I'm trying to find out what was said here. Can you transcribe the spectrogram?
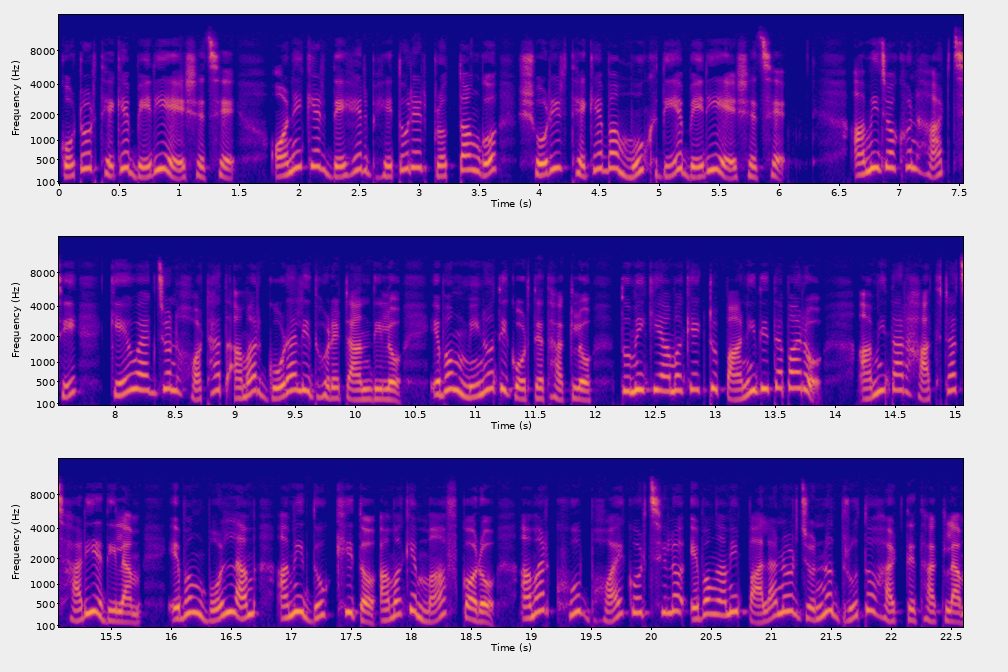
কোটর থেকে বেরিয়ে এসেছে। অনেকের দেহের ভেতরের প্রত্যঙ্গ শরীর থেকে বা মুখ দিয়ে বেরিয়ে এসেছে। আমি যখন হাঁটছি, কেউ একজন হঠাৎ আমার গোড়ালি ধরে টান দিল এবং মিনতি করতে থাকল, তুমি কি আমাকে একটু পানি দিতে পারো? আমি তার হাতটা ছাড়িয়ে দিলাম এবং বললাম, আমি দুঃখিত, আমাকে মাফ করো, আমার খুব ভয় করছিল এবং আমি পালানোর জন্য দ্রুত হাঁটতে থাকলাম।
